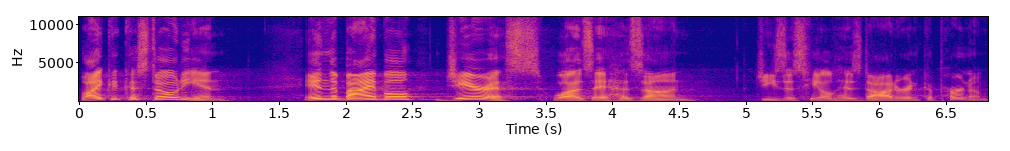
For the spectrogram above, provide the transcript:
like a custodian. In the Bible, Jairus was a Hazan. Jesus healed his daughter in Capernaum.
